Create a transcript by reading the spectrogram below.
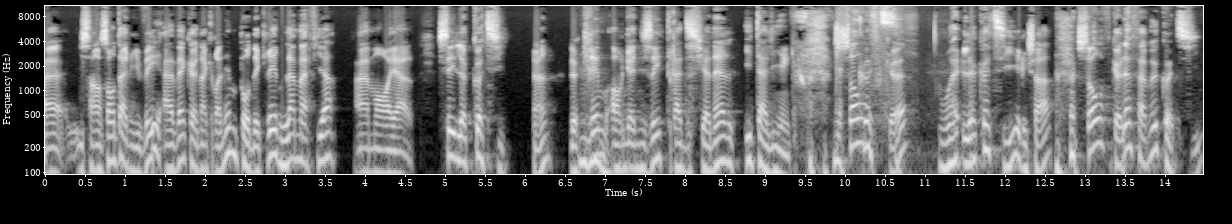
ils s'en sont arrivés avec un acronyme pour décrire la mafia à Montréal. C'est le COTI, hein? le crime hmm. organisé traditionnel italien. Sauf que, ouais, le COTI, Richard, sauf que le fameux COTI,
